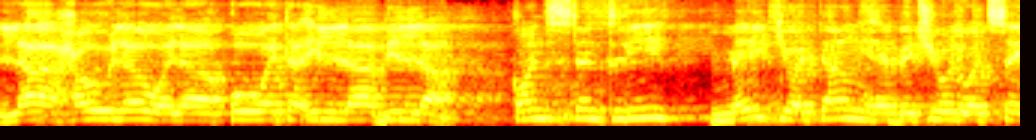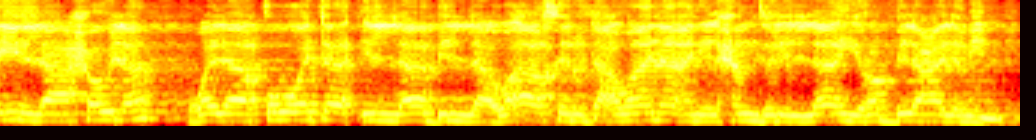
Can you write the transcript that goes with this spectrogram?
لا حول ولا قوة إلا بالله Constantly make your tongue habitual with saying لا حول ولا قوة إلا بالله وآخر دعوانا أن الحمد لله رب العالمين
